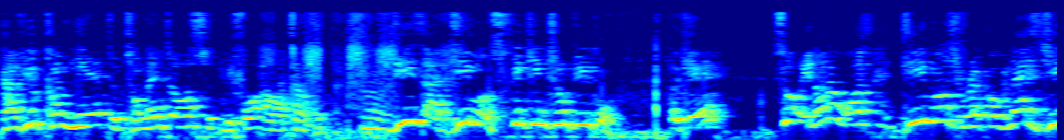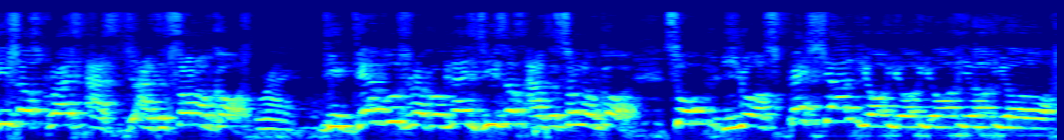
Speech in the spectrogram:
Have you come here to torment us before our time? Hmm. These are demons speaking through people. Okay? So, in other words, demons recognize Jesus Christ as, as the Son of God. Right. The devils recognize Jesus as the Son of God. So, your special, your your your your your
